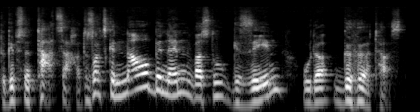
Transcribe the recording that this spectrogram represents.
du gibst eine Tatsache. Du sollst genau benennen, was du gesehen oder gehört hast.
